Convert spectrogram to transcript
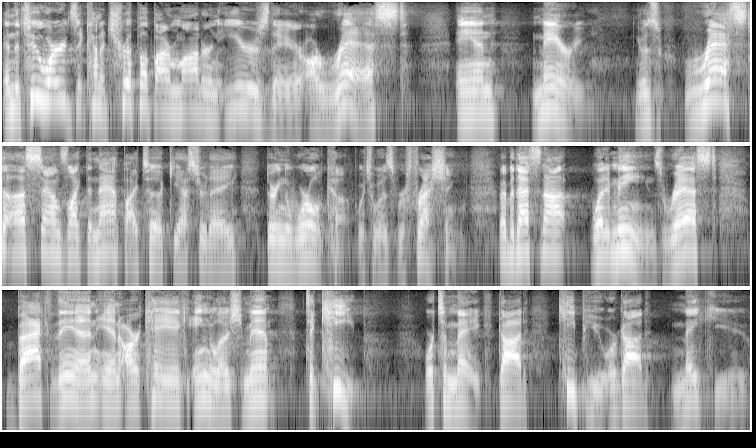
And the two words that kind of trip up our modern ears there are rest and merry. Because rest to us sounds like the nap I took yesterday during the World Cup, which was refreshing. Right? But that's not what it means. Rest back then in archaic English meant to keep or to make. God keep you or God make you.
